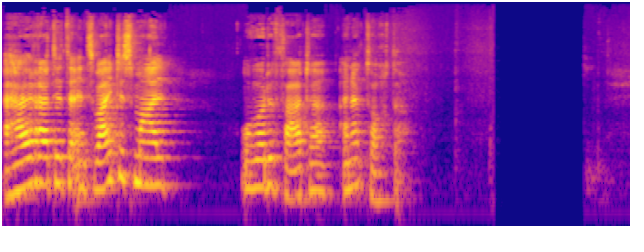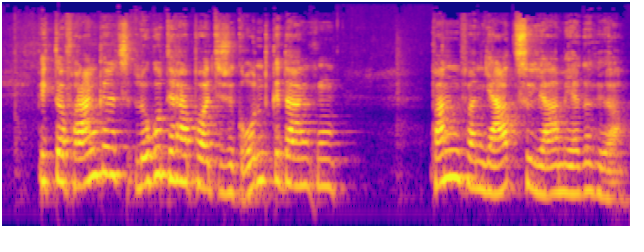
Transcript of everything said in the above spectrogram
Er heiratete ein zweites Mal und wurde Vater einer Tochter. Viktor Frankls logotherapeutische Grundgedanken fanden von Jahr zu Jahr mehr Gehör.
